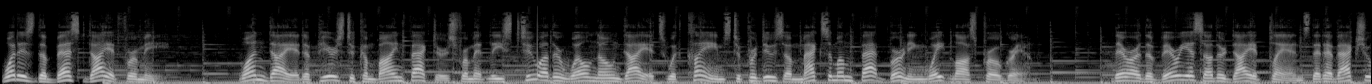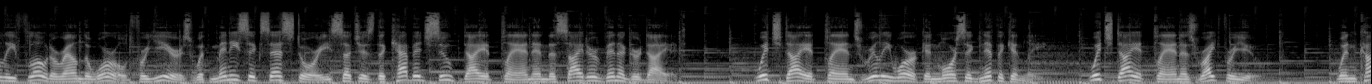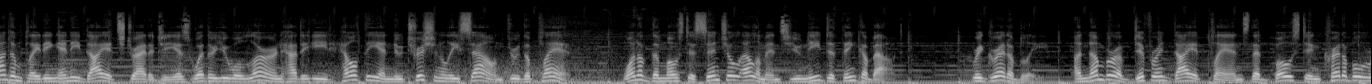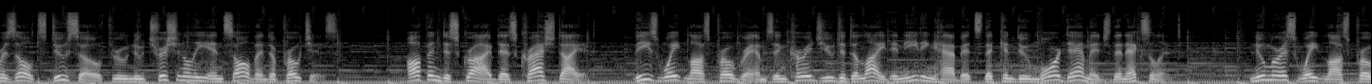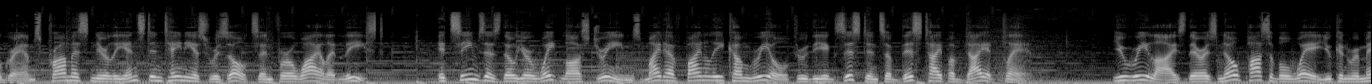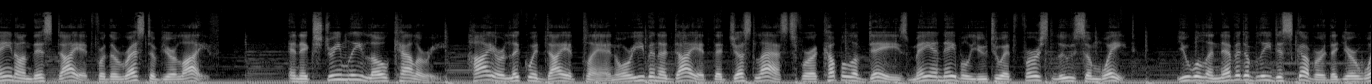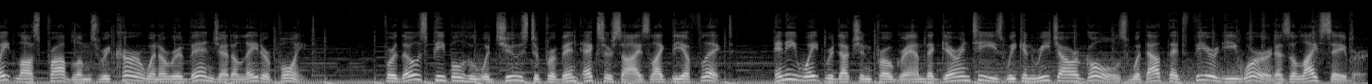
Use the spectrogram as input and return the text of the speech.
What is the best diet for me? One diet appears to combine factors from at least two other well-known diets with claims to produce a maximum fat-burning weight loss program. There are the various other diet plans that have actually flowed around the world for years with many success stories such as the cabbage soup diet plan and the cider vinegar diet. Which diet plans really work and more significantly, which diet plan is right for you? When contemplating any diet strategy is whether you will learn how to eat healthy and nutritionally sound through the plan. One of the most essential elements you need to think about. Regrettably, a number of different diet plans that boast incredible results do so through nutritionally insolvent approaches. Often described as crash diet, these weight loss programs encourage you to delight in eating habits that can do more damage than excellent. Numerous weight loss programs promise nearly instantaneous results and for a while at least. It seems as though your weight loss dreams might have finally come real through the existence of this type of diet plan you realize there is no possible way you can remain on this diet for the rest of your life. An extremely low-calorie, high or liquid diet plan or even a diet that just lasts for a couple of days may enable you to at first lose some weight. You will inevitably discover that your weight loss problems recur when a revenge at a later point. For those people who would choose to prevent exercise like the afflict, any weight reduction program that guarantees we can reach our goals without that feared E word is a lifesaver.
